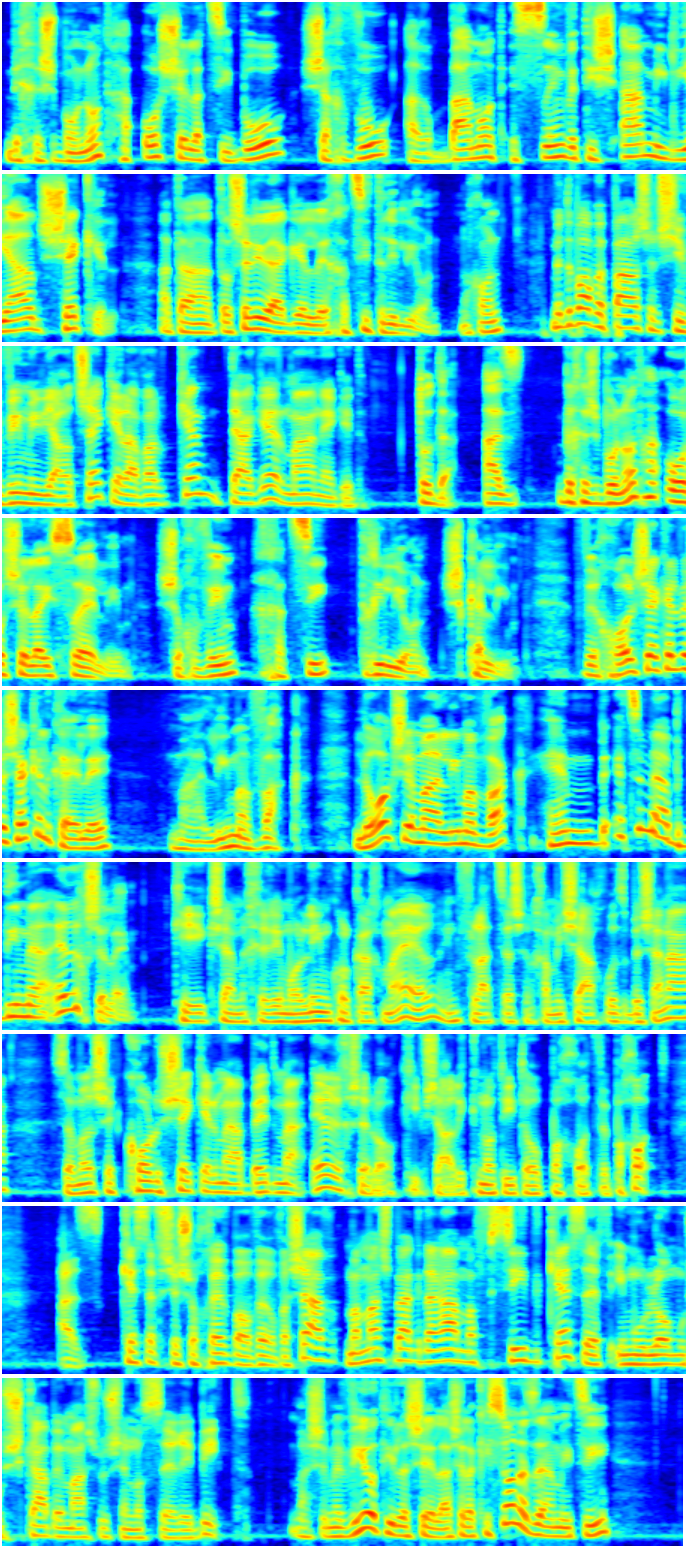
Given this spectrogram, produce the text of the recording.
בחשבונות העו"ש של הציבור שכבו 429 מיליארד שקל. אתה תרשה לי לעגל לחצי טריליון, נכון? מדובר בפער של 70 מיליארד שקל, אבל כן, תעגל, מה אני אגיד? תודה. אז בחשבונות העו"ש של הישראלים שוכבים חצי טריליון שקלים. וכל שקל ושקל כאלה מעלים אבק. לא רק שהם מעלים אבק, הם בעצם מאבדים מהערך שלהם. כי כשהמחירים עולים כל כך מהר, אינפלציה של 5% בשנה, זה אומר שכל שקל מאבד מהערך שלו, כי אפשר לקנות איתו פחות ופחות. אז כסף ששוכב בעובר ושב, ממש בהגדרה מפסיד כסף אם הוא לא מושקע במשהו שנושא ריבית. מה שמביא אותי לשאלה של הכיסון הזה, אמיצי,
